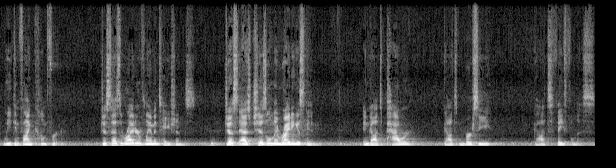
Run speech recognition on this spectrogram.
that we can find comfort, just as the writer of Lamentations, just as Chisholm in writing his hymn, in God's power, God's mercy, God's faithfulness.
